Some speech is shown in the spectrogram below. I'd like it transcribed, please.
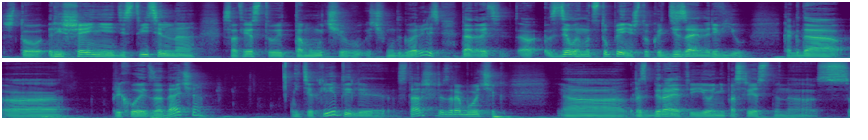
что решение действительно соответствует тому, чему, чему договорились. Да, давайте а, сделаем отступление, что такое design review. Когда э, приходит задача, и tech lead или старший разработчик э, разбирает ее непосредственно с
